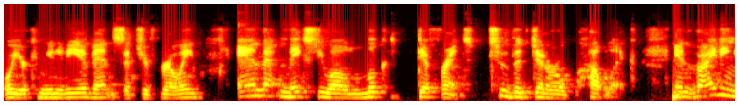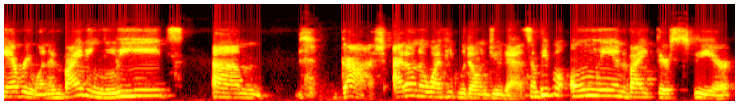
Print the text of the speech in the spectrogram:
or your community events that you're throwing. And that makes you all look different to the general public. Inviting everyone, inviting leads. Um, gosh, I don't know why people don't do that. Some people only invite their sphere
